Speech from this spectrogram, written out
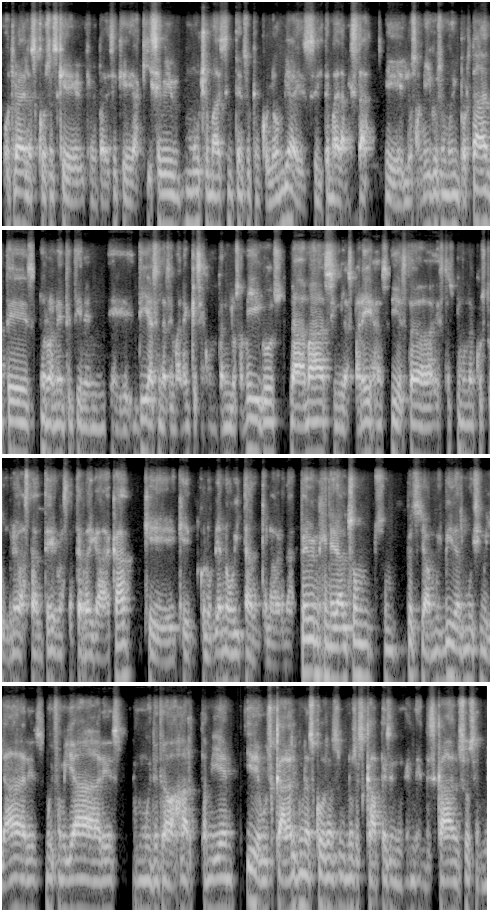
Otra de las cosas que, que me parece que aquí se ve mucho más intenso que en Colombia es el tema de la amistad. Eh, los amigos son muy importantes, normalmente tienen eh, días en la semana en que se juntan los amigos nada más, sin las parejas. Y esta, esta es como una costumbre bastante, bastante arraigada acá, que, que, en Colombia no vi tanto, la verdad. Pero en general son, son pues ya muy vidas muy similares, muy familiares, muy de trabajar también y de buscar algunas cosas, unos escapes en, en, descansos, en,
